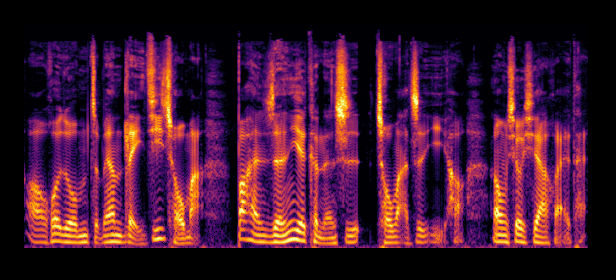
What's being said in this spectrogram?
啊？或者我们怎么样累积筹码？包含人也可能是筹码之一哈。那我们休息一下，回来谈。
